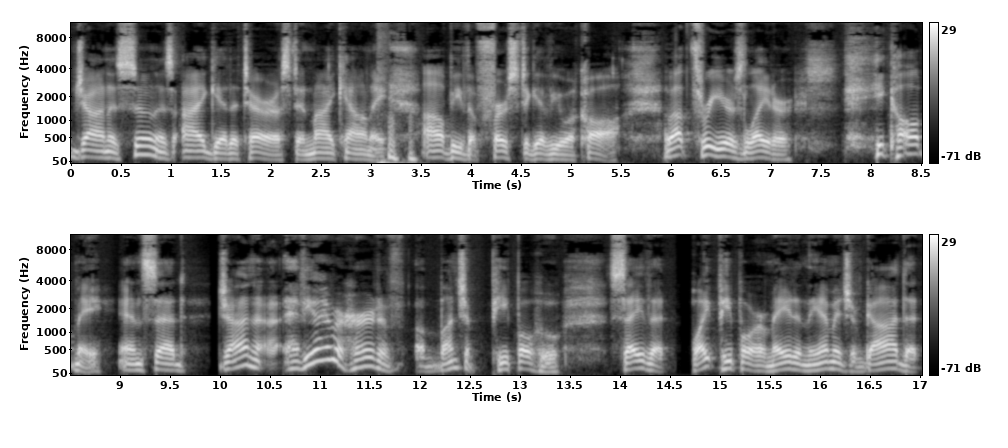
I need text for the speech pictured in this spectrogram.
John, as soon as I get a terrorist in my county, I'll be the first to give you a call. About three years later, he called me and said, John, have you ever heard of a bunch of people who say that white people are made in the image of God, that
